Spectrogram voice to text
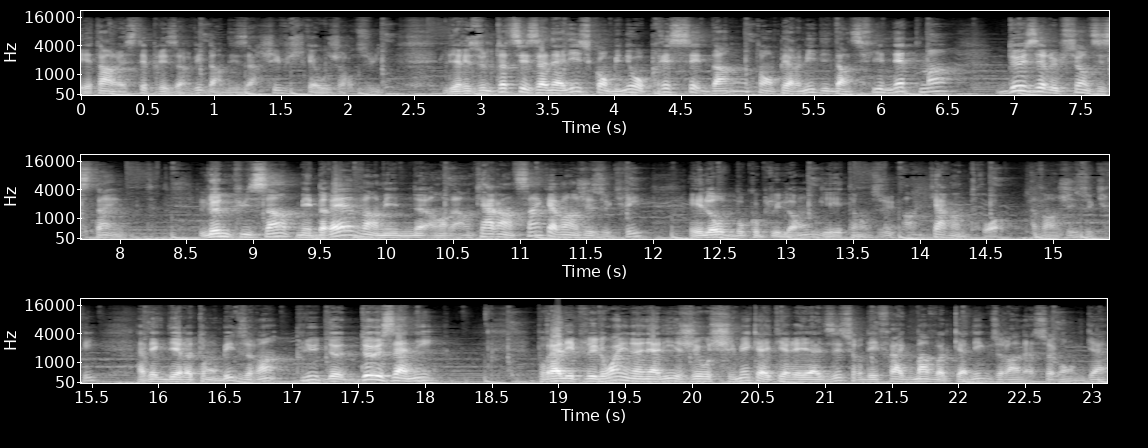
et étant restés préservés dans des archives jusqu'à aujourd'hui. Les résultats de ces analyses combinés aux précédentes ont permis d'identifier nettement deux éruptions distinctes. L'une puissante mais brève en, 45 avant Jésus-Christ et l'autre beaucoup plus longue et étendue en 43 avant Jésus-Christ, avec des retombées durant plus de deux années pour aller plus loin, une analyse géochimique a été réalisée sur des fragments volcaniques durant la seconde guerre,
